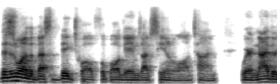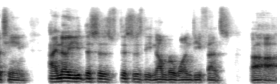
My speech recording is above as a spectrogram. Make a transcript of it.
this is one of the best Big Twelve football games I've seen in a long time, where neither team. I know you. This is this is the number one defense, uh,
